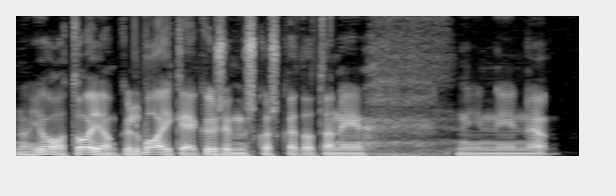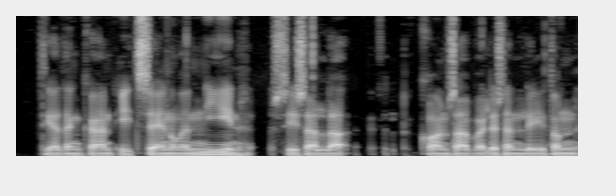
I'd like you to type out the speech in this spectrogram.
No joo, toi on kyllä vaikea kysymys, koska tota niin, niin, niin, tietenkään itse en ole niin sisällä kansainvälisen liiton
